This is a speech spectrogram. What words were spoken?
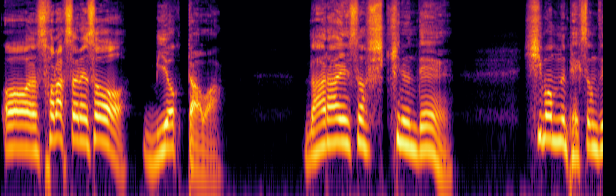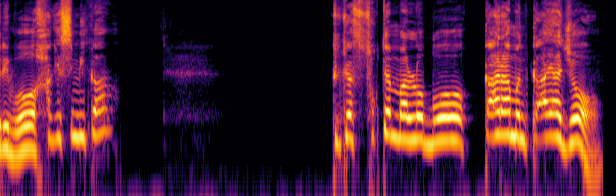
어 설악산에서 미역 따와. 나라에서 시키는데 힘없는 백성들이 뭐 하겠습니까? 그러니까 속된 말로 뭐 까라면 까야죠.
